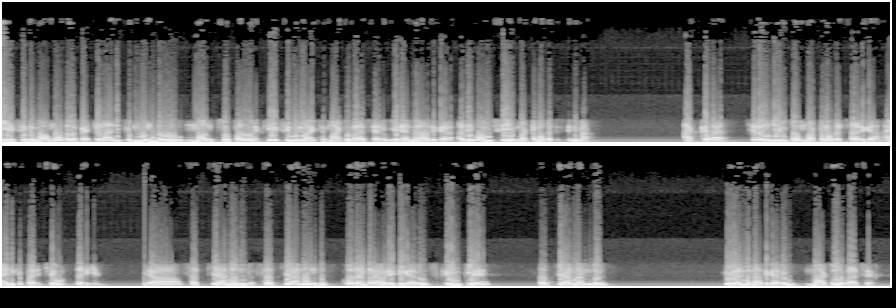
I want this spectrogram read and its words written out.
ఈ సినిమా మొదలు పెట్టడానికి ముందు మంచు పల్లకి సినిమాకి మాటలు రాశారు వీరేంద్రనాథ్ గారు. అది వంశీ మొట్టమొదటి సినిమా. అక్కడ చిరంజీవితో మొట్టమొదటిసారిగా ఆయనకి పరిచయం జరిగింది. ఆ, సత్యానంద్ సత్యానంద్ కోదండరామరెడ్డి గారు స్క్రీన్ ప్లే. సత్యానంద్ వీరేంద్రనాథ్ గారు మాటలు రాశారు.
